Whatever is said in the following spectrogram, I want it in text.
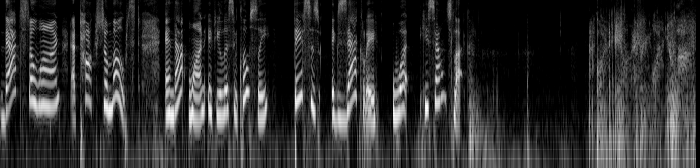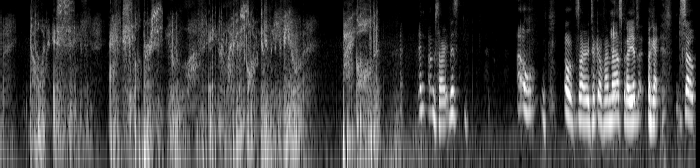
That's the one that talks the most. And that one, if you listen closely, this is exactly what he sounds like. I'm going to kill everyone you love. No one is safe. Every single person you love in your life is going to leave you by cold. And I'm sorry. This. Oh. Oh, sorry. I took off my mask, but I have. To, okay. So,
